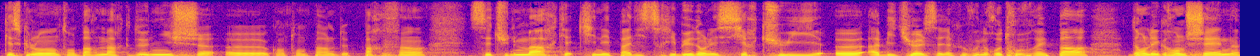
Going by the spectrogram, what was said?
Qu'est-ce que l'on entend par marque de niche quand on parle de parfum? C'est une marque qui n'est pas distribuée dans les circuits habituels, c'est-à-dire que vous ne retrouverez pas dans les grandes chaînes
